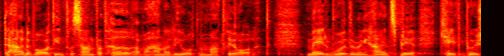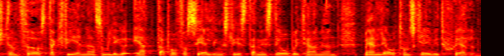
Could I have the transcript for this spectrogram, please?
Det hade varit intressant att höra vad han hade gjort med materialet. Med Wuthering Heights blir Kate Bush den första kvinnan som ligger etta på försäljningslistan i Storbritannien med en låt hon skrivit själv.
